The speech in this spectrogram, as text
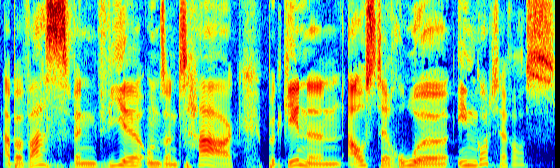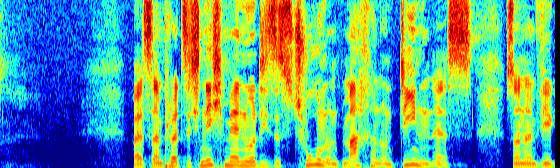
Aber was, wenn wir unseren Tag beginnen aus der Ruhe in Gott heraus? Weil es dann plötzlich nicht mehr nur dieses Tun und Machen und Dienen ist, sondern wir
